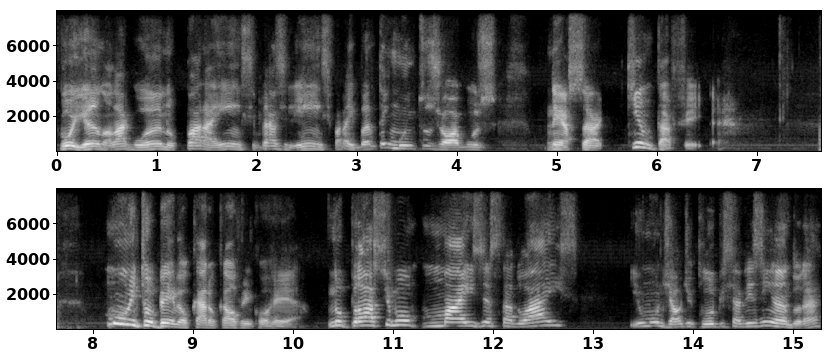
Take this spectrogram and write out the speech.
Goiano, Alagoano, Paraense, Brasiliense, Paraibano. Tem muitos jogos nessa quinta-feira. Muito bem, meu caro Calvin Correa. No próximo, mais estaduais e o Mundial de Clubes se avizinhando, né?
